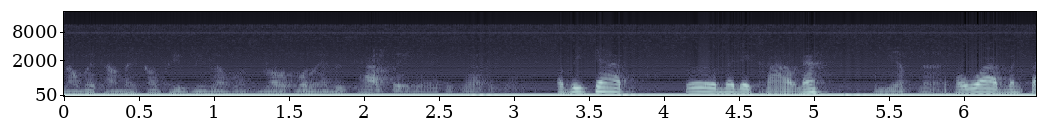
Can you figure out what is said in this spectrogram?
เราไปทำให้เขาผิดนี่เราก็เราเราก็คนเลยอภิชาติเป็นไงอภิชาติเป็นไงอภิชาติเออไม่ได้ข่าวนะเงียบเลยเพราะว่ามันไป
